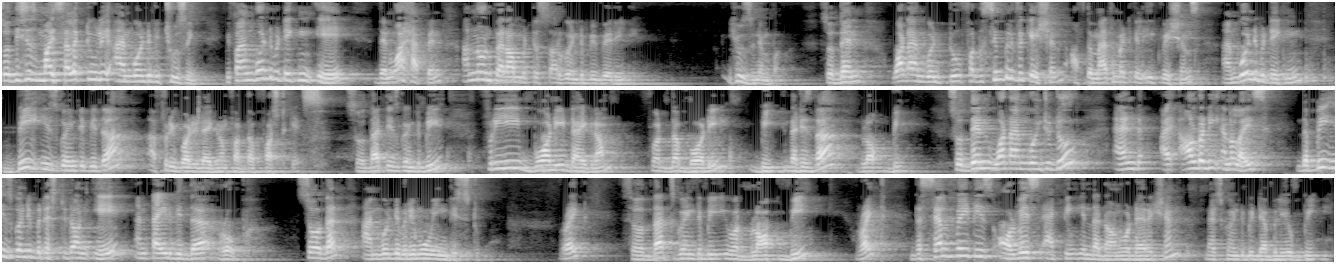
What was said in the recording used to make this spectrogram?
So this is my selectively I am going to be choosing. If I am going to be taking A, then what happened? Unknown parameters are going to be very huge number. So then what I am going to do for the simplification of the mathematical equations, I am going to be taking B is going to be the uh, free body diagram for the first case. So that is going to be free body diagram for the body B that is the block B. So then what I am going to do and I already analyzed the B is going to be rested on A and tied with the rope. So that I am going to be removing this two, right. So that's going to be your block B, right. The self weight is always acting in the downward direction, that's going to be WB,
